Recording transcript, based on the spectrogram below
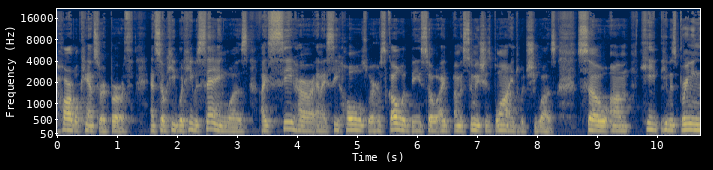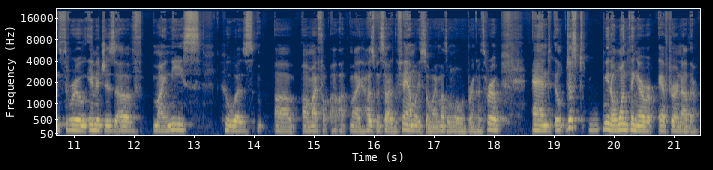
horrible cancer at birth. And so he what he was saying was i see her and i see holes where her skull would be so I, am assuming she's blind which she was. So um, he he was bringing through images of my niece who was uh, on my uh, my husband's side of the family so my mother-in-law would bring her through. And just you know one thing after another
